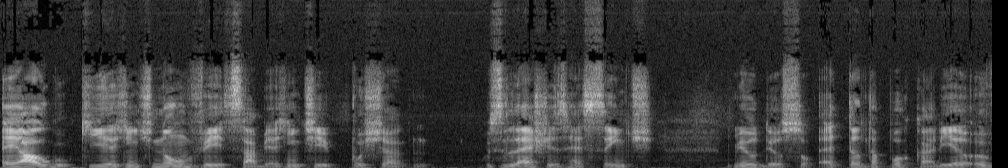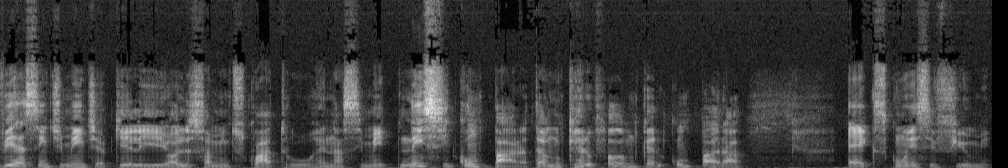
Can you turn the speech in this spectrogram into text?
é algo que a gente não vê, sabe? A gente, poxa, os slashes recentes, meu Deus, é tanta porcaria. Eu vi recentemente aquele Olhos Famintos 4, o Renascimento, nem se compara, tá? Eu não quero falar, não quero comparar X com esse filme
